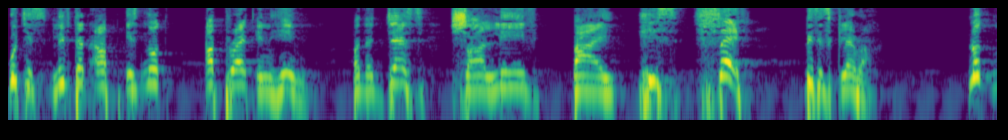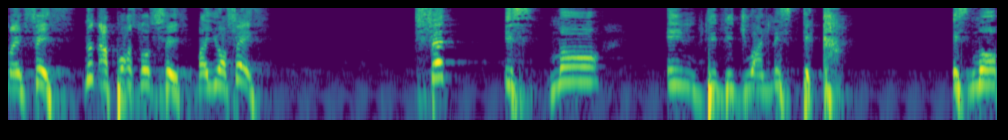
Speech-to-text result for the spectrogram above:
which is lifted up is not upright in him, but the just shall live by his faith. This is clearer. Not my faith, not apostles' faith, but your faith. Faith is more individualistic, it's more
